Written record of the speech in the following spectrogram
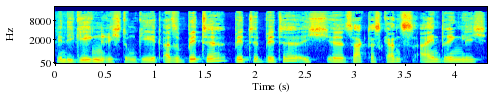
in die Gegenrichtung geht. Also bitte, bitte, bitte, ich äh, sage das ganz eindringlich,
